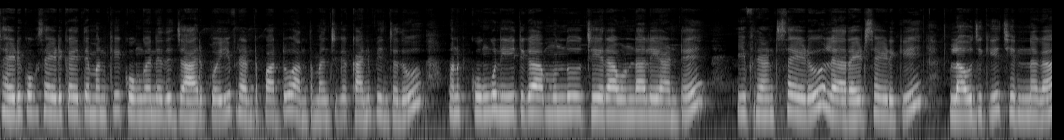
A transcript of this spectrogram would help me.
సైడ్కి ఒక సైడ్కి అయితే మనకి కొంగు అనేది జారిపోయి ఫ్రంట్ పార్ట్ అంత మంచిగా కనిపించదు. మనకి కొంగు నీట్గా ముందు చీర ఉండాలి అంటే ఈ ఫ్రంట్ సైడు రైట్ సైడ్కి బ్లౌజ్కి చిన్నగా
